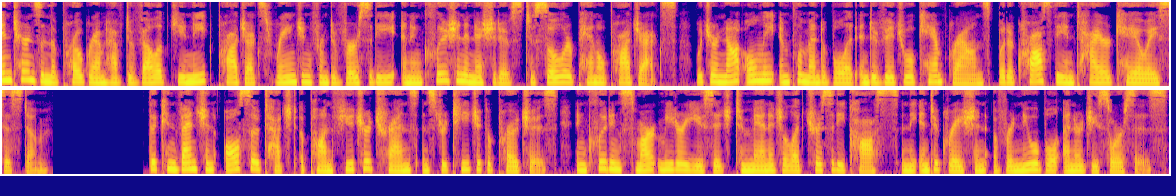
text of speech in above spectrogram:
Interns in the program have developed unique projects ranging from diversity and inclusion initiatives to solar panel projects, which are not only implementable at individual campgrounds but across the entire KOA system. The convention also touched upon future trends and strategic approaches, including smart meter usage to manage electricity costs and the integration of renewable energy sources.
